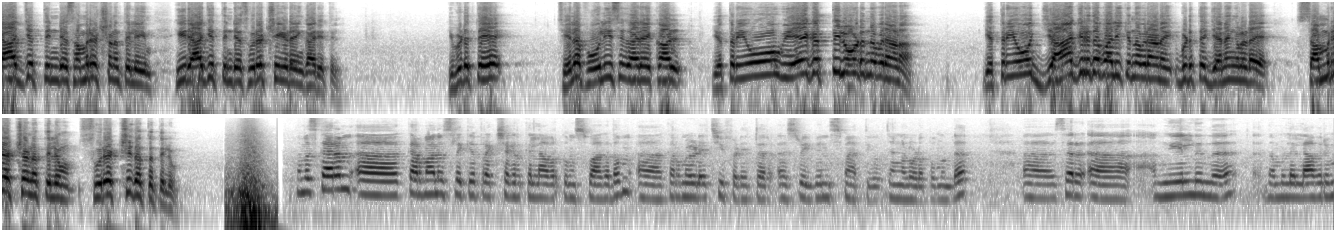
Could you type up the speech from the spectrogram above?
രാജ്യത്തിന്റെ സംരക്ഷണത്തിലെയും ഈ രാജ്യത്തിന്റെ സുരക്ഷയുടെയും കാര്യത്തിൽ. ഇവിടുത്തെ ചില പോലീസുകാരേക്കാൾ എത്രയോ വേഗത്തിലോടുന്നവരാണ്. എത്രയോ ജാഗ്രത പാലിക്കുന്നവരാണ് ഇവിടുത്തെ ജനങ്ങളുടെ സംരക്ഷണത്തിലും സുരക്ഷിതത്വത്തിലും. നമസ്കാരം കർമ്മ ന്യൂസിലേക്ക് പ്രേക്ഷകർക്ക് എല്ലാവർക്കും സ്വാഗതം. കർമ്മയുടെ ചീഫ് എഡിറ്റർ ശ്രീ വിൻസ് മാത്യു ഞങ്ങളോടൊപ്പമുണ്ട്. സർ അങ്ങയിൽ നിന്ന് നമ്മളെല്ലാവരും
